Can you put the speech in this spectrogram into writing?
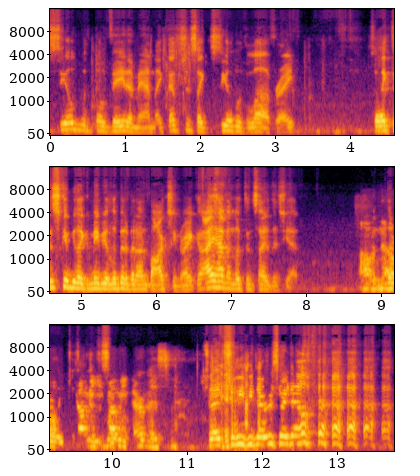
Sealed with Boveda, man. Like that's just like sealed with love, right? So like this is gonna be like maybe a little bit of an unboxing, right? I haven't looked inside of this yet. Oh I'm no, literally you got me, you got me nervous. Should, I, should we be nervous right now?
